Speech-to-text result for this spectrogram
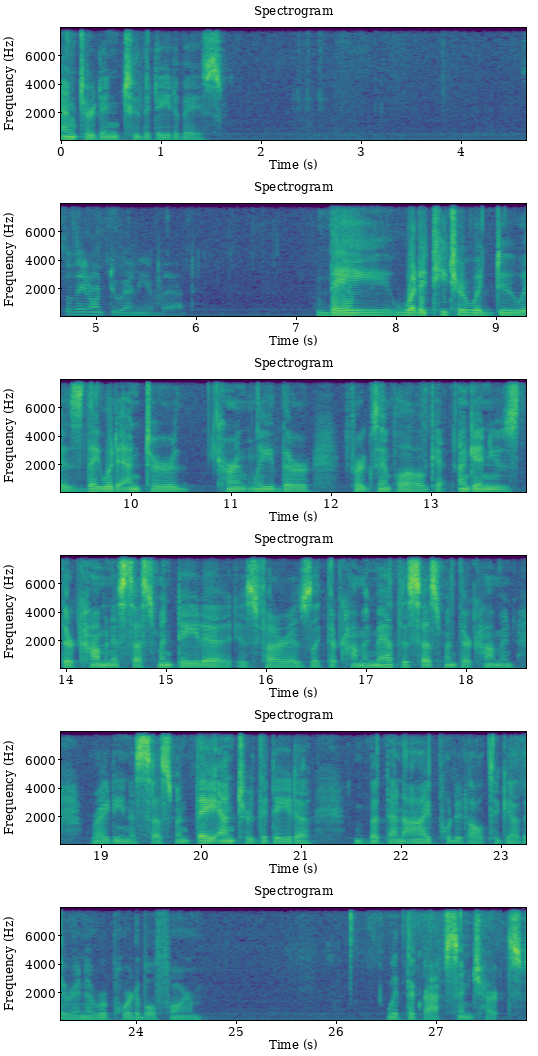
entered into the database. So they don't do any of that? they what a teacher would do is they would enter currently their for example i'll get, again use their common assessment data as far as like their common math assessment their common writing assessment they enter the data but then i put it all together in a reportable form with the graphs and charts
